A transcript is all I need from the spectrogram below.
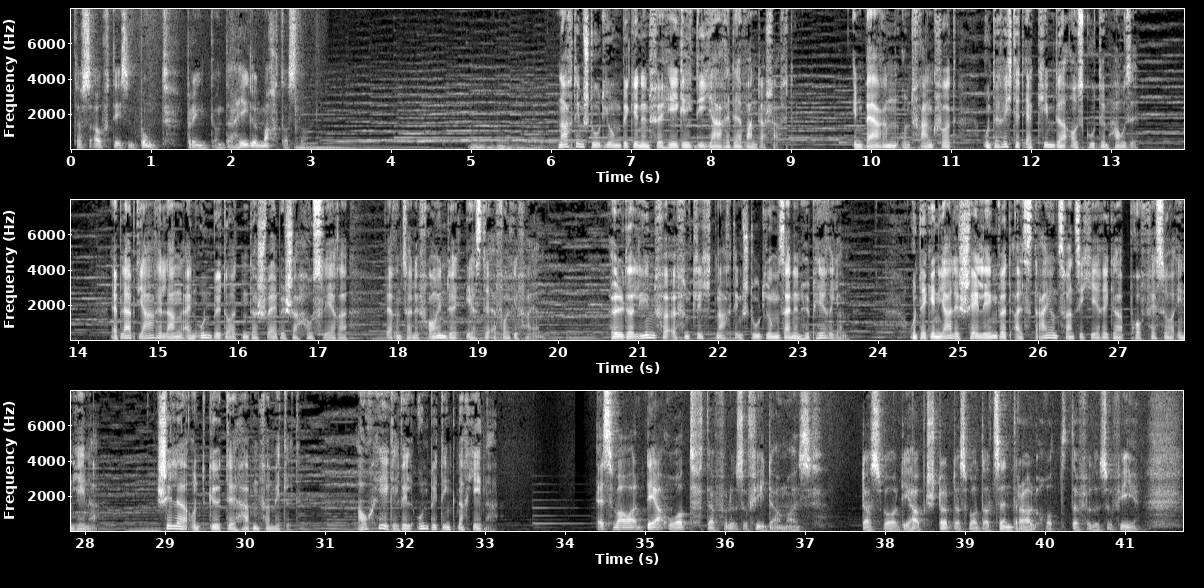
das auf diesen Punkt bringt. Und der Hegel macht das dann. Nach dem Studium beginnen für Hegel die Jahre der Wanderschaft. In Bern und Frankfurt unterrichtet er Kinder aus gutem Hause. Er bleibt jahrelang ein unbedeutender schwäbischer Hauslehrer, während seine Freunde erste Erfolge feiern. Hölderlin veröffentlicht nach dem Studium seinen Hyperion. Und der geniale Schelling wird als 23-jähriger Professor in Jena. Schiller und Goethe haben vermittelt. Auch Hegel will unbedingt nach Jena. Es war der Ort der Philosophie damals. Das war die Hauptstadt, das war der Zentralort der Philosophie.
